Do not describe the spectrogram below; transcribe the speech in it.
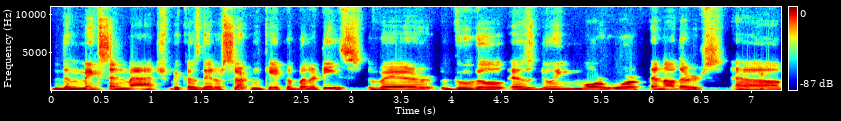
the mix and match because there are certain capabilities where Google is doing more work than others. Uh,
